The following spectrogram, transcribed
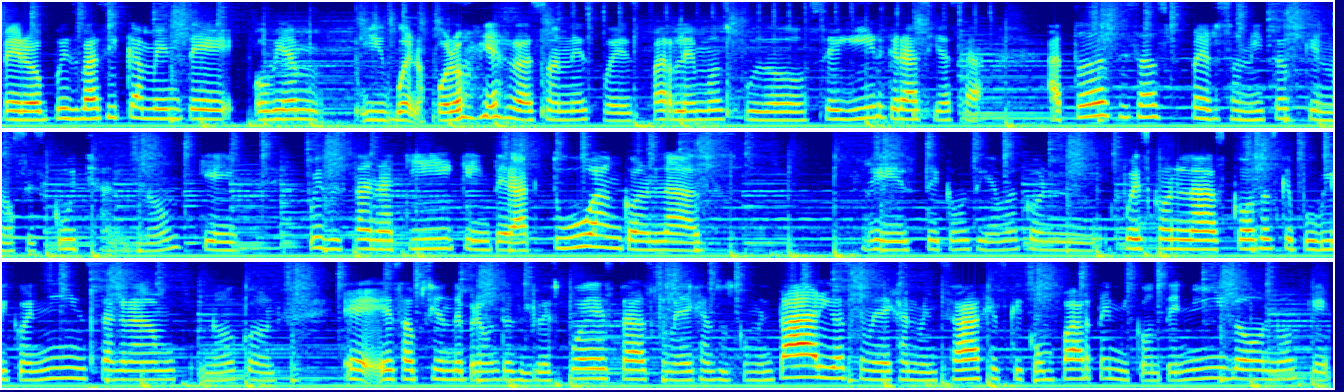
Pero pues básicamente, obviamente, y bueno, por obvias razones, pues Parlemos pudo seguir gracias a a todas esas personitas que nos escuchan, ¿no? Que pues están aquí, que interactúan con las este, ¿cómo se llama? Con, pues con las cosas que publico en Instagram, ¿no? Con eh, esa opción de preguntas y respuestas, que me dejan sus comentarios, que me dejan mensajes, que comparten mi contenido, ¿no? Que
